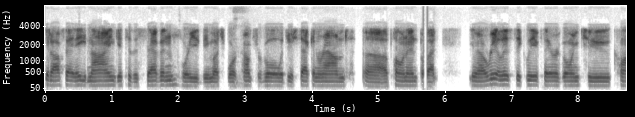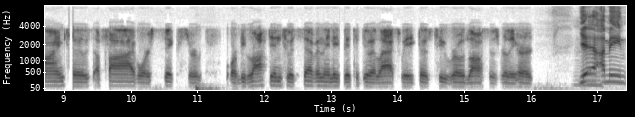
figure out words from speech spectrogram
Get off that eight nine, get to the seven, where you'd be much more comfortable with your second round uh, opponent. But you know, realistically, if they were going to climb to a five or a six or or be locked into a seven, they needed to do it last week. Those two road losses really hurt. Yeah, I mean,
